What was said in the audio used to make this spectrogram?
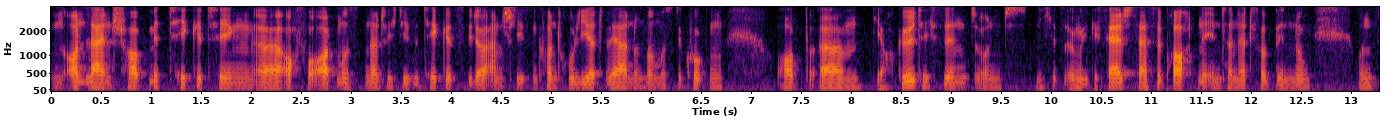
einen Online-Shop mit Ticketing. Äh, auch vor Ort mussten natürlich diese Tickets wieder anschließend kontrolliert werden und man musste gucken, ob ähm, die auch gültig sind und nicht jetzt irgendwie gefälscht. Das heißt, wir brauchten eine Internetverbindung. Und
